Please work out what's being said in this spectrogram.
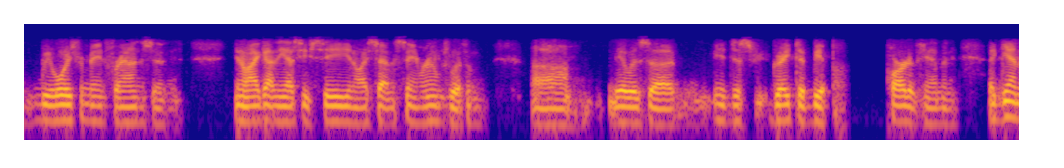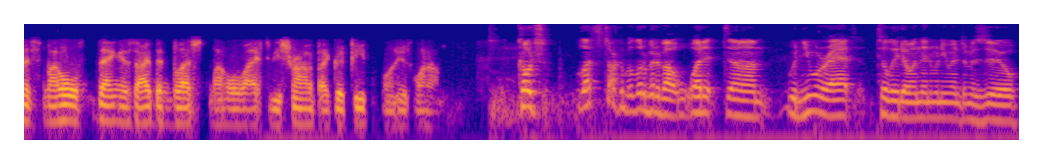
we always remain friends and you know I got in the SEC you know I sat in the same rooms with him uh, it was uh, it just great to be a part of him and again it's my whole thing is I've been blessed my whole life to be surrounded by good people and he's one of them. Coach, let's talk a little bit about what it um, when you were at Toledo and then when you went to Mizzou.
